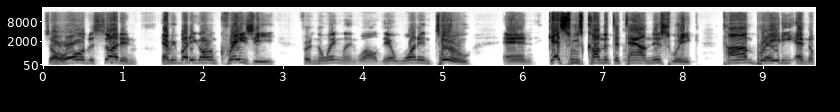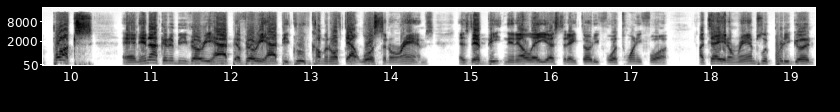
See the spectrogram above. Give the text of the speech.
So all of a sudden Everybody going crazy for New England. Well, they're one and two, and guess who's coming to town this week? Tom Brady and the Bucks, and they're not going to be very happy. A very happy group coming off that loss to the Rams as they're beaten in LA yesterday, 34-24. I tell you, the Rams look pretty good.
